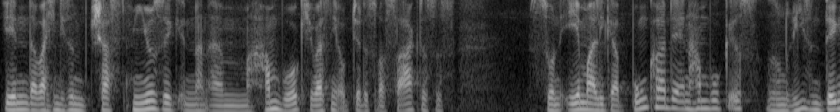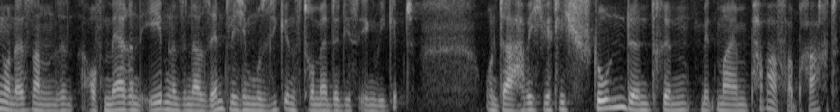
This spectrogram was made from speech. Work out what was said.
in, da war ich in diesem Just Music in ähm, Hamburg. Ich weiß nicht, ob dir das was sagt. Das ist so ein ehemaliger Bunker, der in Hamburg ist. So ein Riesending und da ist dann sind, auf mehreren Ebenen sind da sämtliche Musikinstrumente, die es irgendwie gibt. Und da habe ich wirklich Stunden drin mit meinem Papa verbracht,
